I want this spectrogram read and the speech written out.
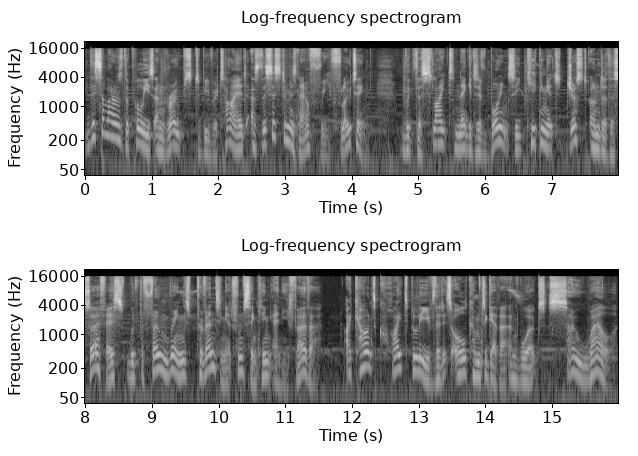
This allows the pulleys and ropes to be retired as the system is now free floating, with the slight negative buoyancy keeping it just under the surface with the foam rings preventing it from sinking any further. I can't quite believe that it's all come together and works so well,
